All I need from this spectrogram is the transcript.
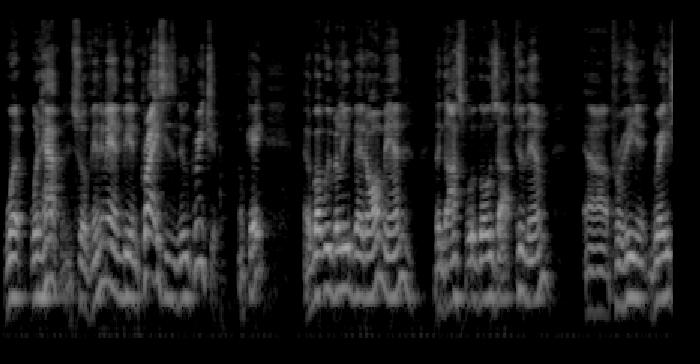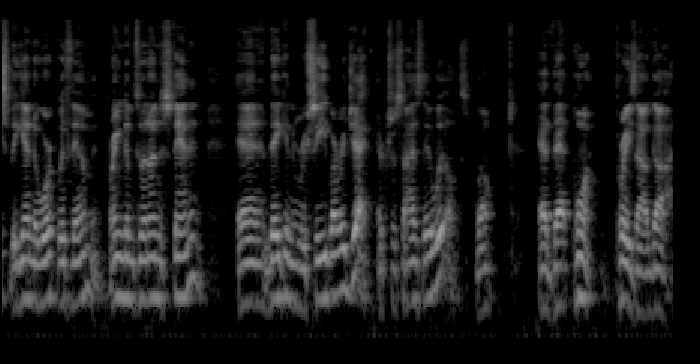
what would happen. So if any man be in Christ, he's a new creature. Okay? Uh, but we believe that all men, the gospel goes out to them. Uh, prevenient grace begin to work with them and bring them to an understanding, and they can receive or reject, exercise their wills. Well, at that point, praise our God.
